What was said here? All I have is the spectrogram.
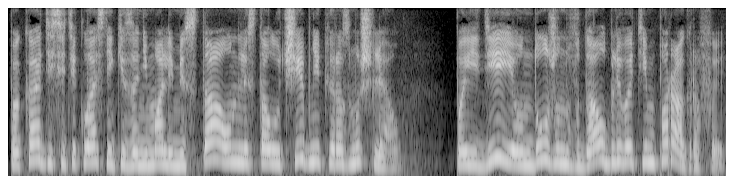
Пока десятиклассники занимали места, он листал учебник и размышлял – по идее, он должен вдалбливать им параграфы,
